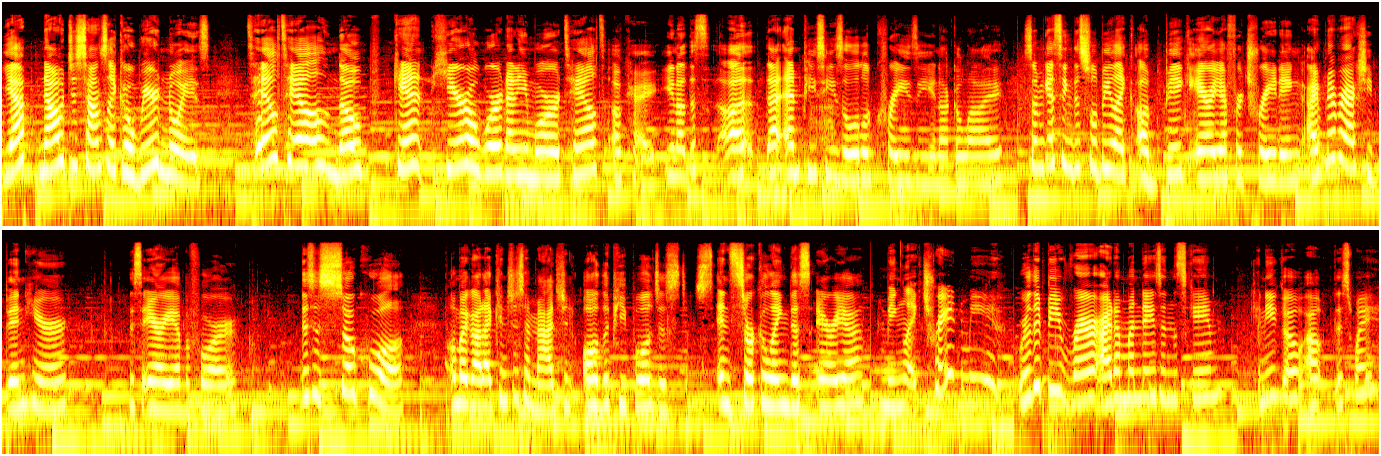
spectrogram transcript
Yep, now it just sounds like a weird noise. Tail, tail, nope. Can't hear a word anymore. Tail, okay. You know, this, uh, that NPC is a little crazy, you're not gonna lie. So I'm guessing this will be like a big area for trading. I've never actually been here, this area before. This is so cool. Oh my god, I can just imagine all the people just encircling this area, being like, trade me. Will there be rare item Mondays in this game? Can you go out this way?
